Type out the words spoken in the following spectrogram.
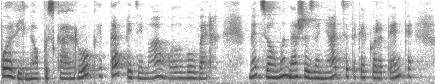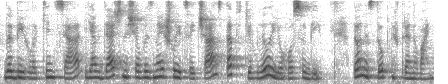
Повільно опускаю руки та підіймаю голову вверх. На цьому наше заняття таке коротеньке добігло кінця. Я вдячна, що ви знайшли цей час та приділили його собі. До наступних тренувань.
